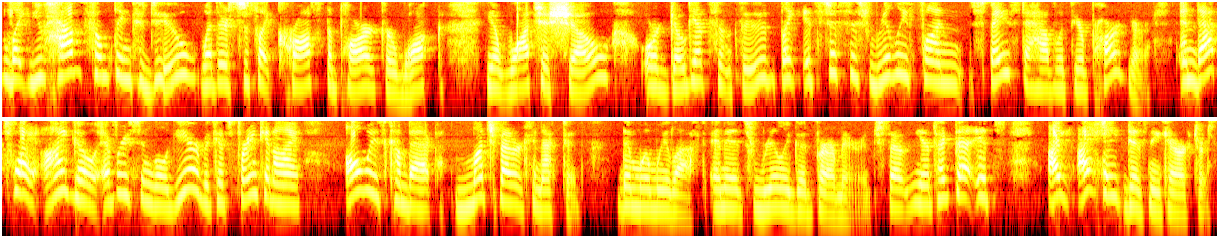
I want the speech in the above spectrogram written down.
like you have something to do whether it's just like cross the park or walk you know watch a show or go get some food. Like it's just this really fun space to have with your partner. And that's why i go every single year because frank and i always come back much better connected than when we left. And it's really good for our marriage. So, you know, take that. It's, I, I hate Disney characters.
